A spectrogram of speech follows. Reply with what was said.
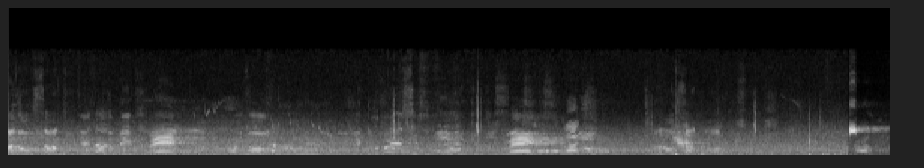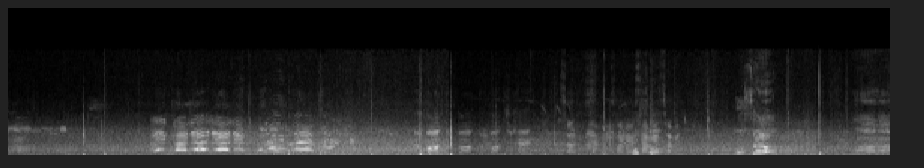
allez au centre. Il y a un arbitre? Oui. Tout le monde. Écoutez, s'il vous plaît. Allez, on recule d'ici. Oui. Ballon au centre, moi. Allez, gars, allez, allez, allez Devant, devant, devant, direct. Ça vient, ça vient, ça vient, ça vient On sort Voilà,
